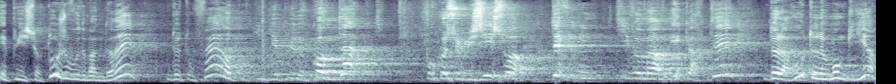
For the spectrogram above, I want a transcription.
Et puis surtout, je vous demanderai de tout faire pour qu'il n'y ait plus de contact, pour que celui-ci soit définitivement écarté de la route de mon client.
